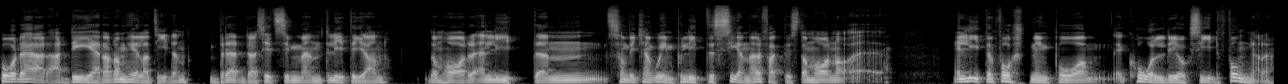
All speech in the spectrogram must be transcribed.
På det här adderar de hela tiden, breddar sitt segment lite grann. De har en liten, som vi kan gå in på lite senare faktiskt, de har no eh, en liten forskning på koldioxidfångare.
